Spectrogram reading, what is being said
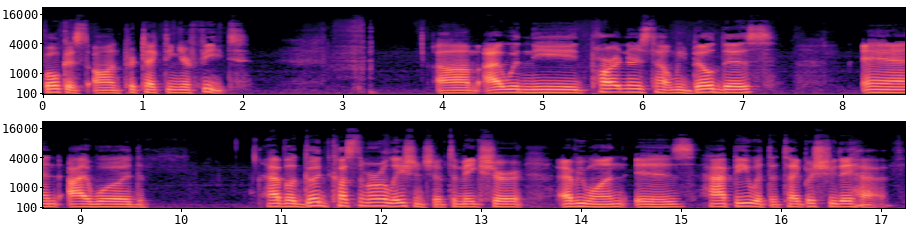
focused on protecting your feet. Um, I would need partners to help me build this, and I would have a good customer relationship to make sure everyone is happy with the type of shoe they have.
